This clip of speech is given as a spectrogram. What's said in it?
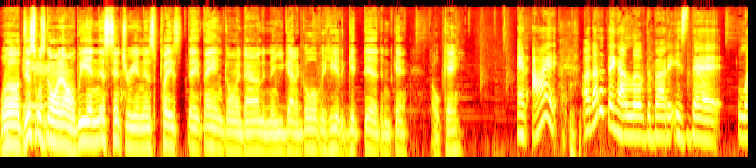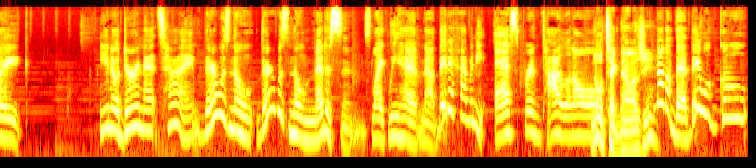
Well, this was going on. We in this century in this place, they, they ain't going down, and then you got to go over here to get there. And get okay, And I another thing I loved about it is that like you know during that time there was no there was no medicines like we have now. They didn't have any aspirin, Tylenol. no technology. none of that. They would go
